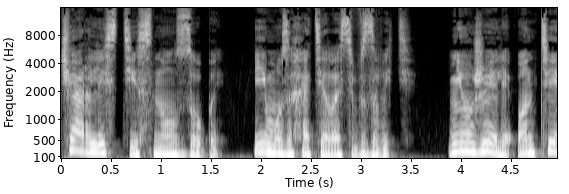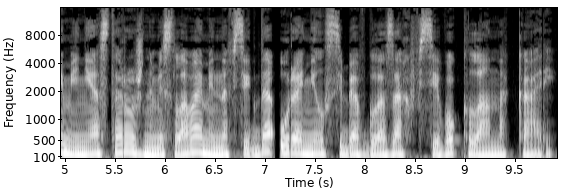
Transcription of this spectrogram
Чарли стиснул зубы. Ему захотелось взвыть. Неужели он теми неосторожными словами навсегда уронил себя в глазах всего клана Кари?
